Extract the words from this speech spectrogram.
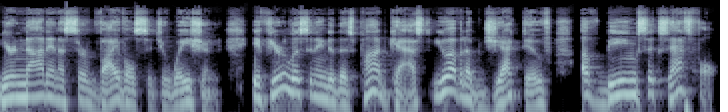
You're not in a survival situation. If you're listening to this podcast, you have an objective of being successful.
